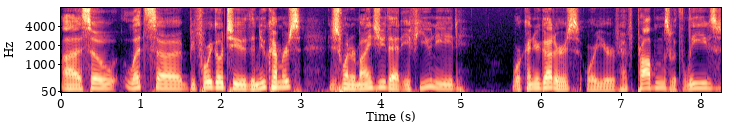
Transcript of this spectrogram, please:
Uh, so let's uh, before we go to the newcomers, I just want to remind you that if you need work on your gutters or you have problems with leaves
